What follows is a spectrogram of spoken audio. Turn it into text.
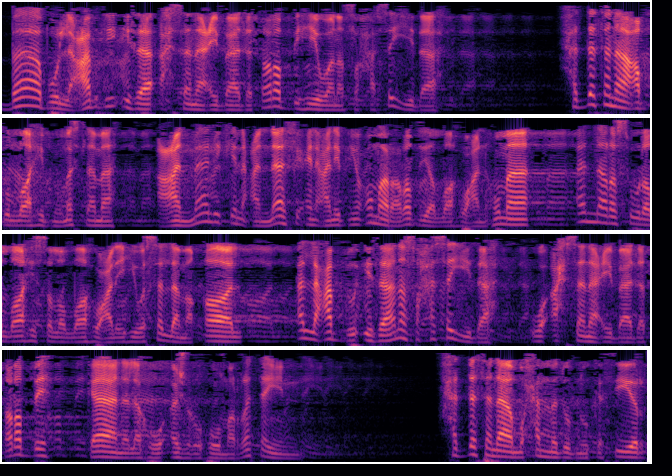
باب العبد إذا أحسن عبادة ربه ونصح سيده. حدثنا عبد الله بن مسلمة عن مالك عن نافع عن ابن عمر رضي الله عنهما أن رسول الله صلى الله عليه وسلم قال: العبد إذا نصح سيده وأحسن عبادة ربه كان له أجره مرتين. حدثنا محمد بن كثير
